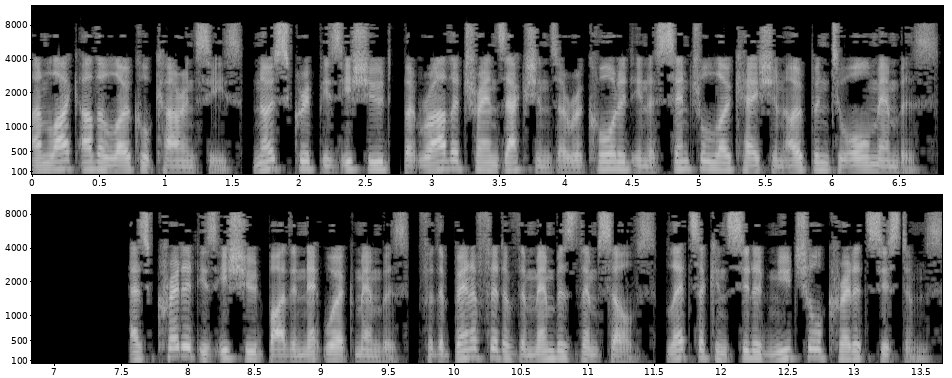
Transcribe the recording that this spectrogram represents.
unlike other local currencies, no scrip is issued, but rather transactions are recorded in a central location open to all members. As credit is issued by the network members, for the benefit of the members themselves, LETS are considered mutual credit systems.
